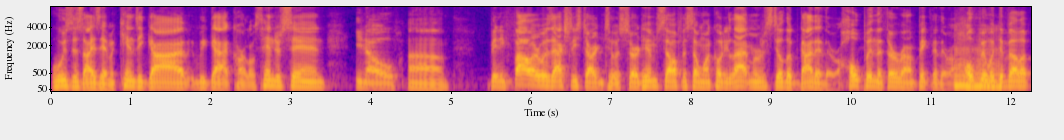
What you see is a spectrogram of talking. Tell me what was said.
who's this Isaiah McKenzie guy? We got Carlos Henderson, you know. Um, Bennie Fowler was actually starting to assert himself as someone. Cody Latimer was still the guy that they were hoping, the third round pick that they were hoping would develop.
